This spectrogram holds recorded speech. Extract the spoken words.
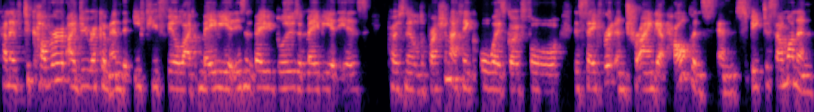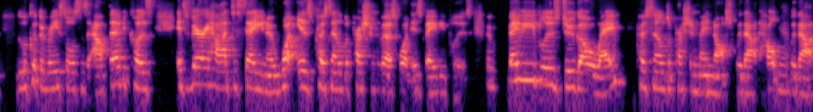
kind of to cover it, I do recommend that if you feel like maybe it isn't baby blues and maybe it is postnatal depression, I think always go for the safe route and try and get help and, and speak to someone and look at the resources out there because it's very hard to say, you know, what is postnatal depression versus what is baby blues. But baby blues do go away. Postnatal depression may not without help, yeah. without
